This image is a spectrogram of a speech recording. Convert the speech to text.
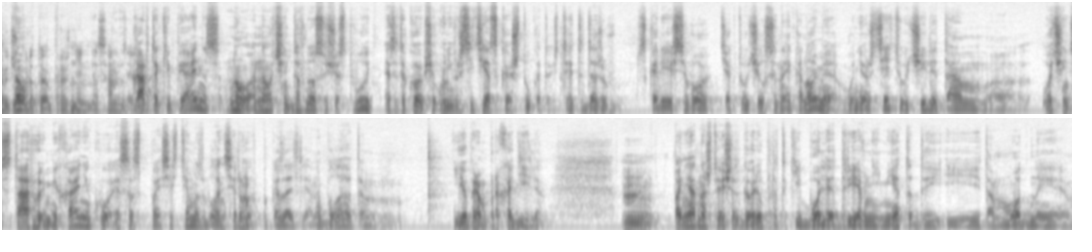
Очень Ну, крутое упражнение, на самом деле. Карта KPI, ну, она очень давно существует. Это такая вообще университетская штука. То есть это даже, скорее всего, те, кто учился на экономе, в университете учили там э, очень старую механику SSP, систему сбалансированных показателей. Она была там, ее прям проходили. Понятно, что я сейчас говорю про такие более древние методы, и там модные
